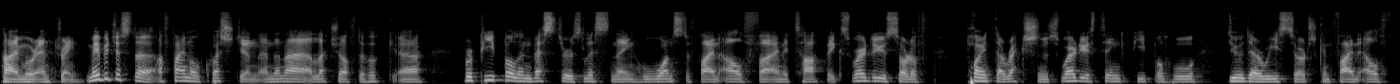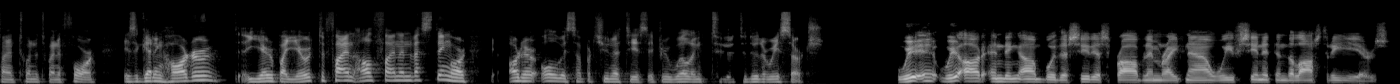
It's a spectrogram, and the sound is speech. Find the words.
time we're entering. Maybe just a, a, final question, and then I'll let you off the hook. Uh, for people, investors listening who wants to find alpha, any topics, where do you sort of point directions? Where do you think people who do their research can find alpha in 2024? Is it getting harder year by year to find alpha in investing, or are there always opportunities if you're willing to, to do the research? We, we are ending up with a serious problem right now. We've seen it in the last three years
